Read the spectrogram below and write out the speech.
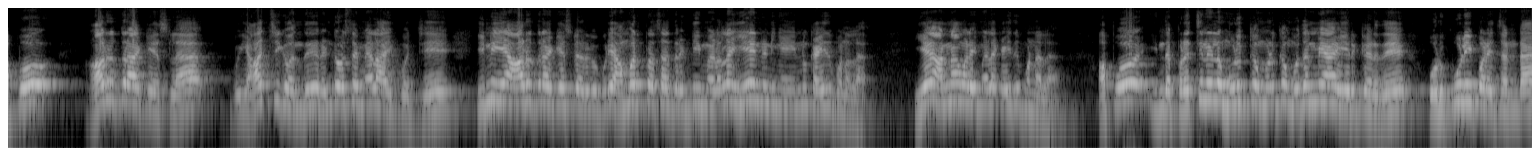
அப்போது ஆருத்ரா கேஸில் ஆட்சிக்கு வந்து ரெண்டு வருஷம் மேலே ஆகிப்போச்சு இன்னும் ஏன் ஆருத்ரா கேஸில் இருக்கக்கூடிய அமர் பிரசாத் ரெட்டி மேலெல்லாம் ஏன் நீங்கள் இன்னும் கைது பண்ணலை? ஏன் அண்ணாமலை மேலே கைது பண்ணலை? அப்போது இந்த பிரச்சனையில் முழுக்க முழுக்க முதன்மையாக இருக்கிறது ஒரு கூலிப்படை சண்டை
